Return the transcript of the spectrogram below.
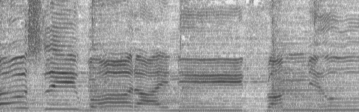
mostly what I need from you.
